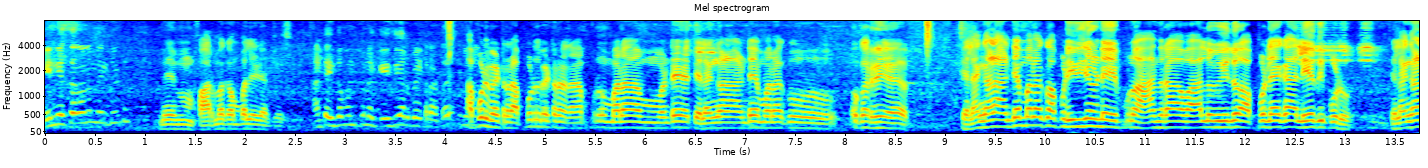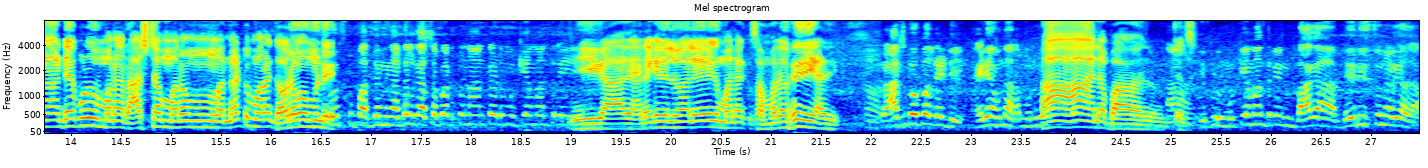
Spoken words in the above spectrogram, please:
ఏం చేస్తారన్న మేము ఫార్మా కంపెనీ అంటే అప్పుడు బెటర్ అప్పుడు బెటర్ అప్పుడు మనం అంటే తెలంగాణ అంటే మనకు ఒక రే- తెలంగాణ అంటే మనకు అప్పుడు ఇది ఉండే. ఇప్పుడు ఆంధ్ర వాళ్ళు వీళ్ళు అప్పుడేగా లేదు ఇప్పుడు. తెలంగాణ అంటే ఇప్పుడు మన రాష్ట్రం మనం అన్నట్టు మన గౌరవం ఉండే. రోజుకు పద్దెనిమిది గంటలు కష్టపడుతున్నా అంటాడు ముఖ్యమంత్రి. ఇక అది ఆయనకే తెలియాలి మనకు సంబంధమే అది. రాజగోపాల్ రెడ్డి ఐడియా ఉందా? ఆయన బాగా తెలుసు. ఇప్పుడు ముఖ్యమంత్రిని బాగా బెదిరిస్తున్నాడు కదా.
